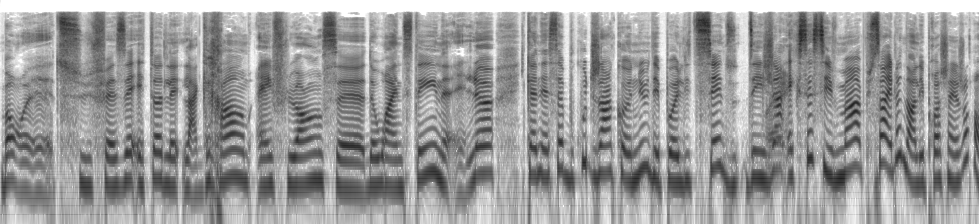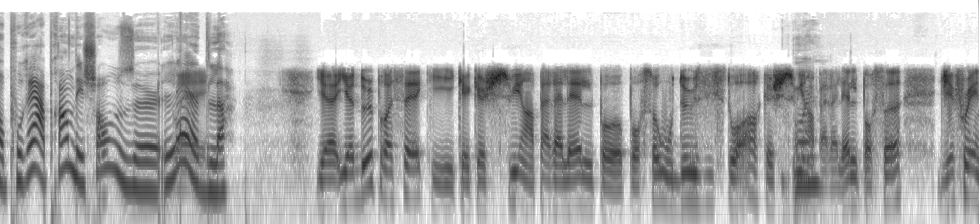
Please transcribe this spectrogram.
Bon, euh, tu faisais état de la, grande influence euh, de Weinstein. là, il connaissait beaucoup de gens connus, des politiciens, des gens excessivement puissants. Et là, dans les prochains jours, on pourrait apprendre des choses laides, là. Il y a, deux procès qui, que, je suis en parallèle pour, pour ça, ou deux histoires que je suis en parallèle pour ça. Jeffrey,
